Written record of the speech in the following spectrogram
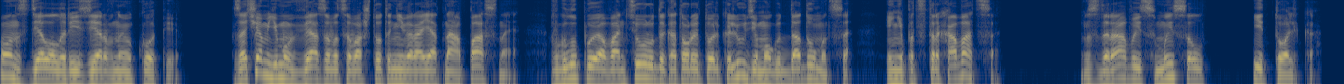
он сделал резервную копию. Зачем ему ввязываться во что-то невероятно опасное, в глупую авантюру, до которой только люди могут додуматься, и не подстраховаться? Здравый смысл и только.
